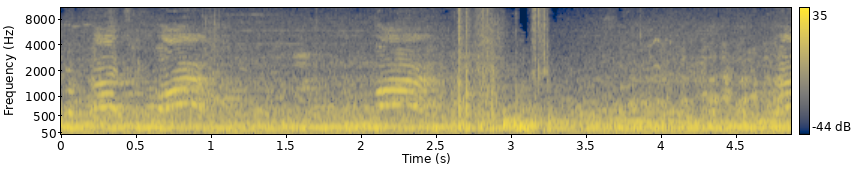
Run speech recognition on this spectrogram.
Prepare to fire! Fire! Prepare to fire! Fire! Prepare to fire! Fire! Retreat!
